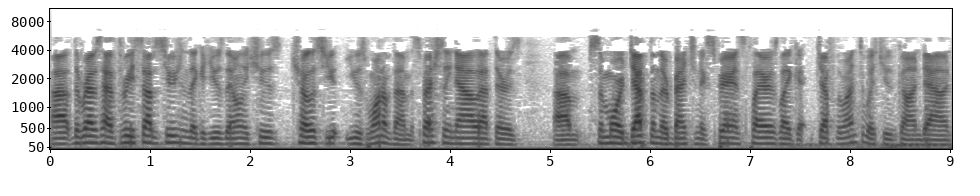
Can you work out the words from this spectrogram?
uh, the Revs have three substitutions they could use. They only choose chose to use one of them, especially now that there's um, some more depth on their bench and experienced players like Jeff Larentowicz who's gone down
